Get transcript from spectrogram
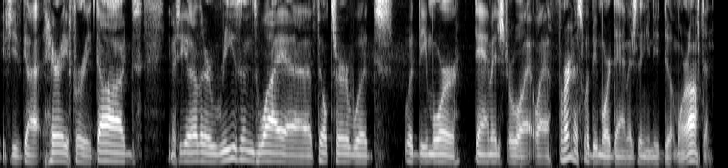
if you've got hairy, furry dogs, you know, if you get other reasons why a filter would would be more damaged or why, why a furnace would be more damaged, then you need to do it more often.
